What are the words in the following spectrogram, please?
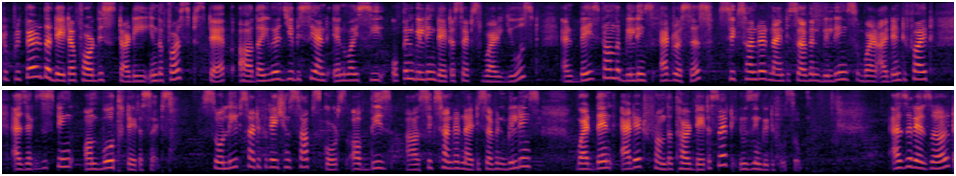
To prepare the data for this study, in the first step, uh, the USGBC and NYC open building datasets were used, and based on the buildings' addresses, 697 buildings were identified as existing on both datasets. So LEED certification subscores of these uh, 697 buildings were then added from the third dataset using Beautiful Soup. As a result,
